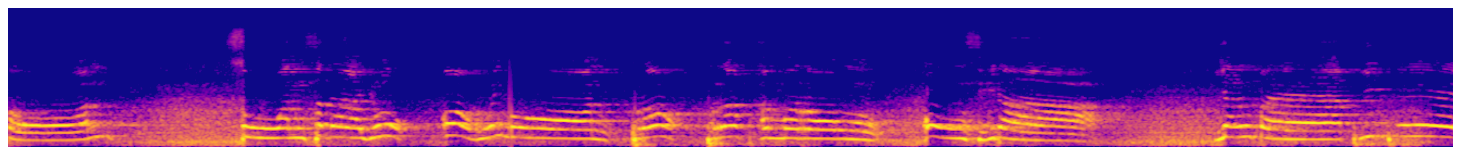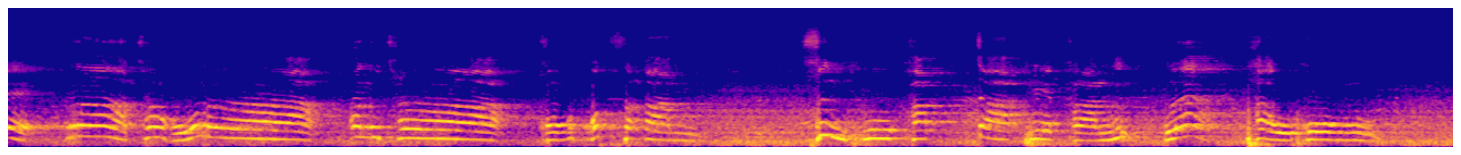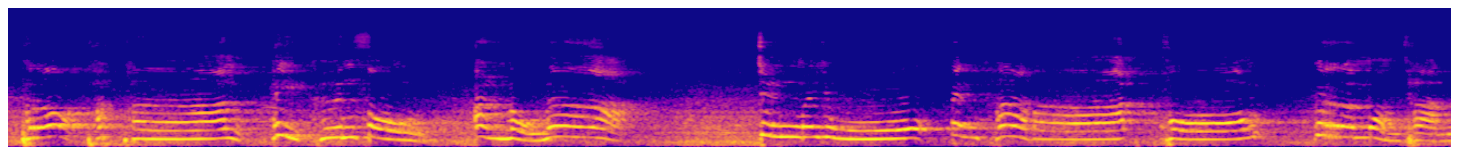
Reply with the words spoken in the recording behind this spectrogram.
สอนส่วนสดายุก็หวยมอนเพราะพระธรรมรงองค์สีดา ยังแต่พิเทราชโหรา อนุชาของทศกัณฐ์ซึ่งถูกขับจากเขตขันและเผ่าพงษ์ ทานให้คืนส่ง อันหน่งหน้า จึงมาอยู่เป็นข้าบาทของกระหม่อมฉัน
